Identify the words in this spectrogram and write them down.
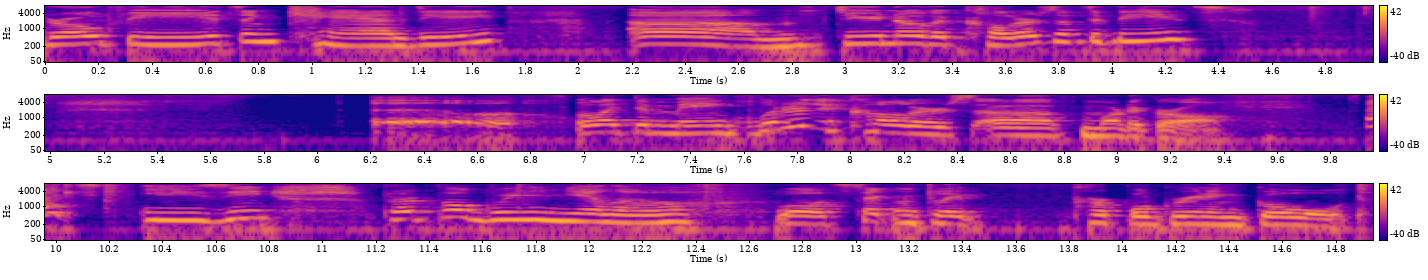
throw beads and candy. Um, do you know the colors of the beads? Or like the main, what are the colors of Mardi Gras? That's easy. Purple, green, and yellow. Well, it's technically purple, green, and gold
